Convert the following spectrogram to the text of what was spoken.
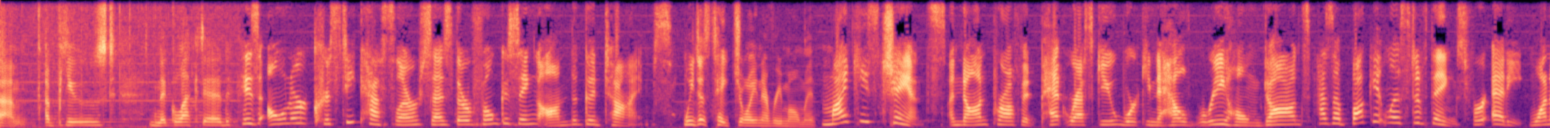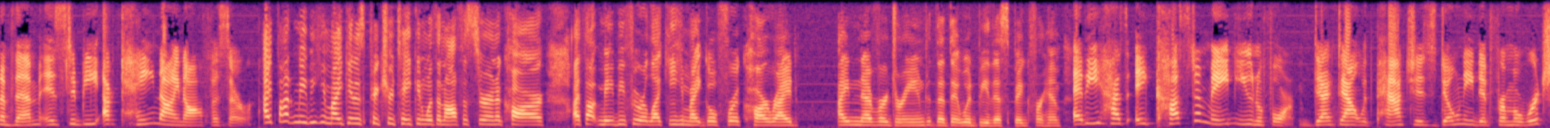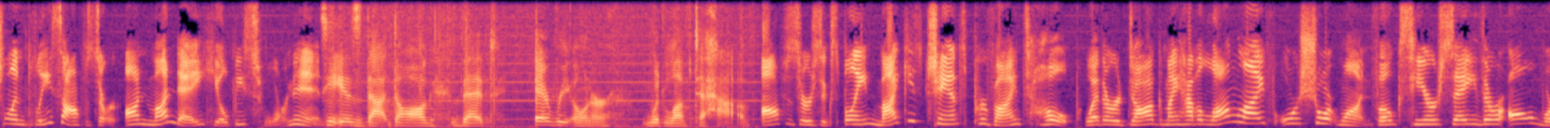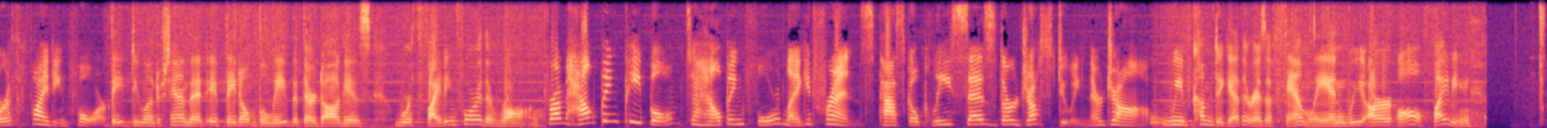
um, abused neglected. His owner, Christy Kessler, says they're focusing on the good times. We just take joy in every moment. Mikey's Chance, a nonprofit pet rescue working to help rehome dogs, has a bucket list of things for Eddie. One of them is to be a canine officer. I thought maybe he might get his picture taken with an officer in a car. I thought maybe if we were lucky, he might go for a car ride. I never dreamed that it would be this big for him. Eddie has a custom made uniform decked out with patches donated from a Richland police officer. On Monday, he'll be sworn in. He is that dog that every owner would love to have. Officers explain Mikey's chance provides hope, whether a dog may have a long life or short one. Folks here say they're all worth fighting for. They do understand that if they don't believe that their dog is worth fighting for, they're wrong. From helping people to helping four legged friends, Pasco Police says they're just doing their job. We've come together as a family and we are all fighting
